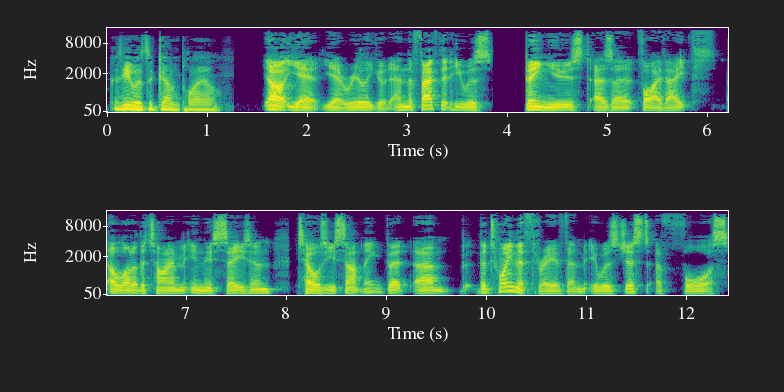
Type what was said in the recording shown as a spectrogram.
Because he was a gun player. Oh yeah, yeah, really good. And the fact that he was being used as a five eighth a lot of the time in this season tells you something. But um, b- between the three of them, it was just a force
